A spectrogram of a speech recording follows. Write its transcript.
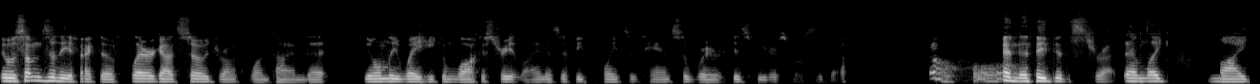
it was something to the effect of Flair got so drunk one time that the only way he can walk a straight line is if he points his hands to where his feet are supposed to go. Oh, And then they did the strut. And I'm like, my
